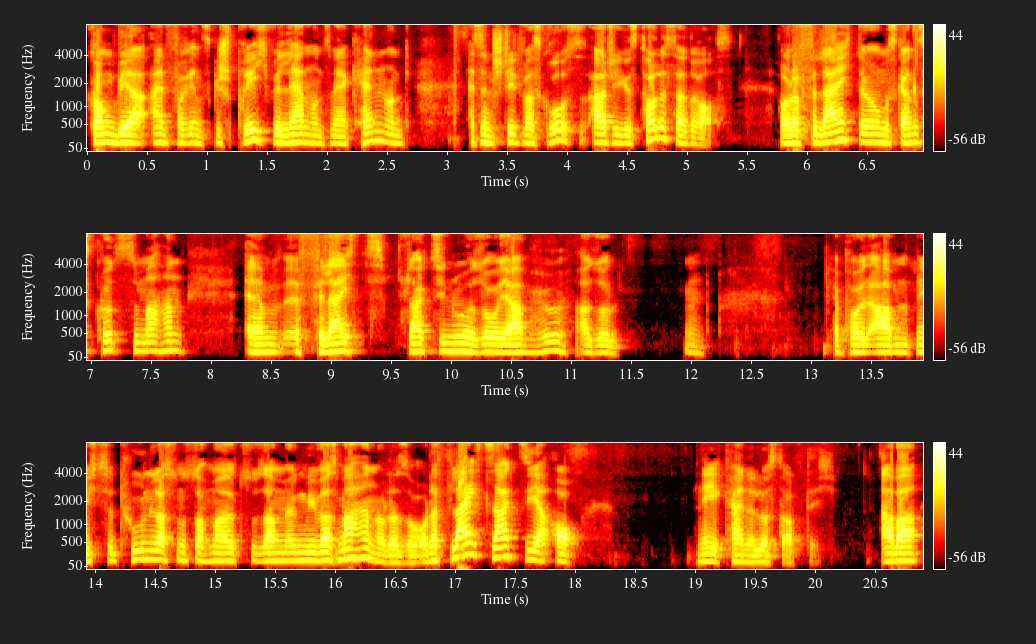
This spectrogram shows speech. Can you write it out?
kommen wir einfach ins Gespräch, wir lernen uns mehr kennen und es entsteht was Großartiges, Tolles daraus. Oder vielleicht, um es ganz kurz zu machen, ähm, vielleicht sagt sie nur so, ja, also hm, ich habe heute Abend nichts zu tun, lass uns doch mal zusammen irgendwie was machen oder so. Oder vielleicht sagt sie ja auch, nee, keine Lust auf dich. Aber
